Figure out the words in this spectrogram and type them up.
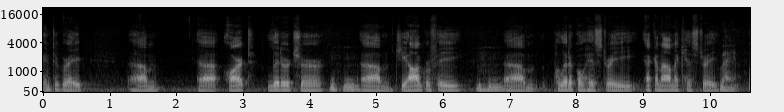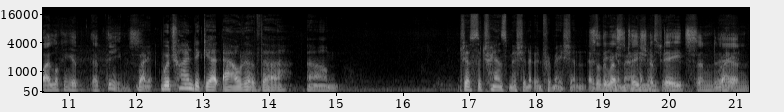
integrate um, uh, art, literature, mm -hmm. um, geography, mm -hmm. um, political history, economic history, right. by looking at, at themes. Right. We're trying to get out of the um, just the transmission of information. so the recitation of dates and, right. and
